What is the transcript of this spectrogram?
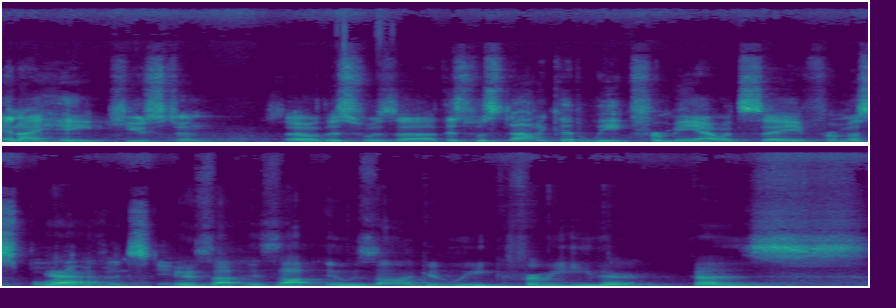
and I hate Houston. So this was uh this was not a good week for me. I would say from a sporting yeah, event standpoint. It was not. It's not. It was not a good week for me either because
